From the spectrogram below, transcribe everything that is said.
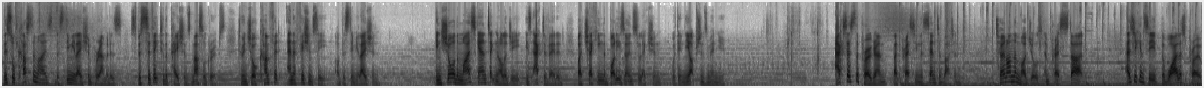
This will customize the stimulation parameters specific to the patient's muscle groups to ensure comfort and efficiency of the stimulation. Ensure the MyScan technology is activated by checking the body zone selection within the options menu. Access the program by pressing the center button. Turn on the modules and press start. As you can see, the Wireless Pro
